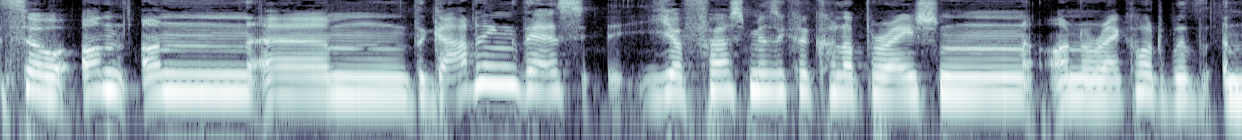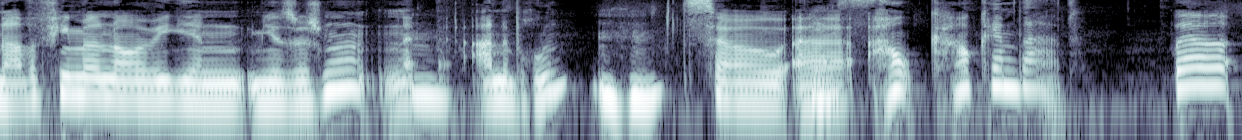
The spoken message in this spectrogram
So on on um, the gardening, there's your first musical collaboration on a record with another female Norwegian musician, mm. Ane Brun. Mm -hmm. So uh, yes. how how came that? Well,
